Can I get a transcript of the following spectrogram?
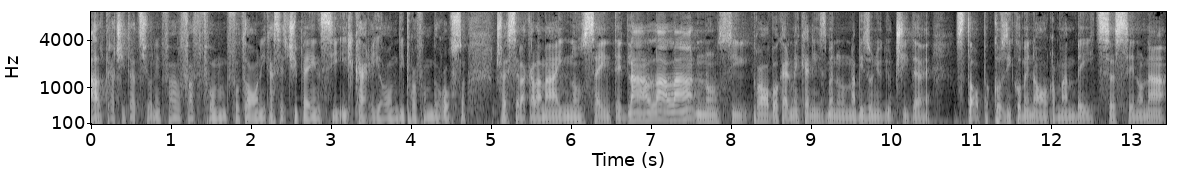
altra citazione fa, fa, fotonica, se ci pensi, il carillon di Profondo Rosso, cioè se la calamai non sente la la la, non si provoca il meccanismo e non ha bisogno di uccidere, stop, così come Norman Bates, se non ha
